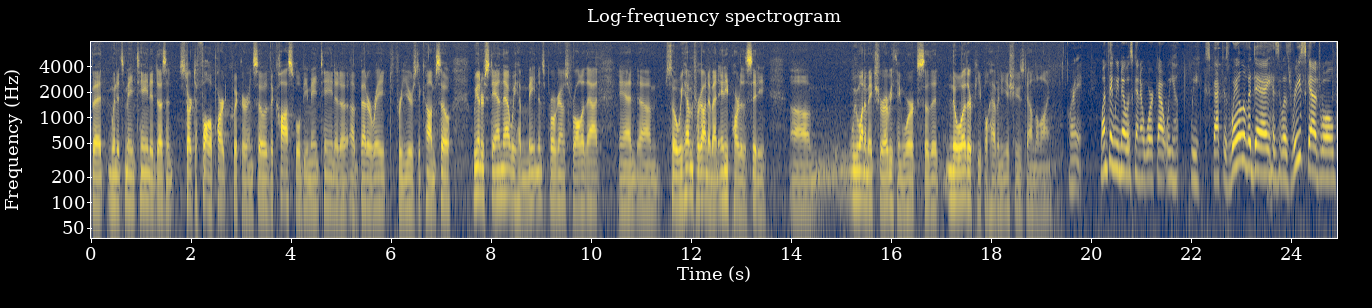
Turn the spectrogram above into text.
but when it's maintained, it doesn't start to fall apart quicker, and so the costs will be maintained at a, a better rate for years to come. So we understand that. We have maintenance programs for all of that, and um, so we haven't forgotten about any part of the city. Um, we want to make sure everything works so that no other people have any issues down the line. Right. One thing we know is going to work out, we, we expect, is Whale of a Day has, was rescheduled,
